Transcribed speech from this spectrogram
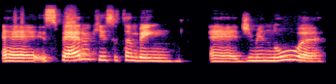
É, espero que isso também é, diminua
